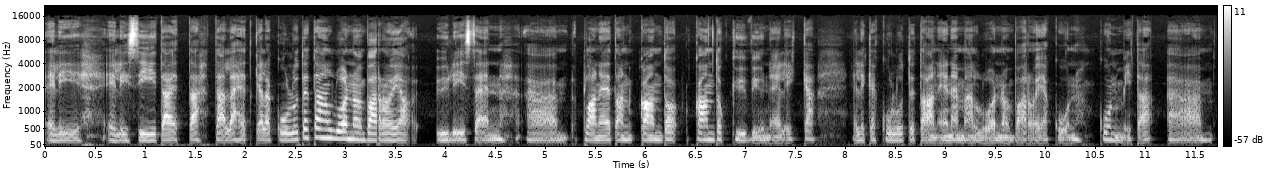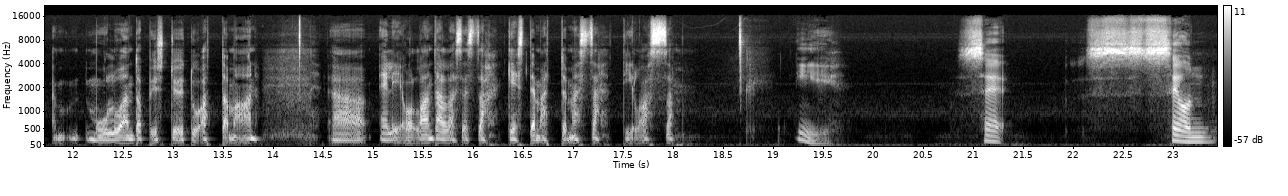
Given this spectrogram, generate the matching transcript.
Eli, eli siitä, että tällä hetkellä kulutetaan luonnonvaroja yli sen planeetan kanto, kantokyvyn, eli, eli kulutetaan enemmän luonnonvaroja kuin, kuin mitä muu luonto pystyy tuottamaan. Eli ollaan tällaisessa kestämättömässä tilassa. Niin. Se, se on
